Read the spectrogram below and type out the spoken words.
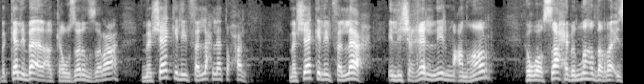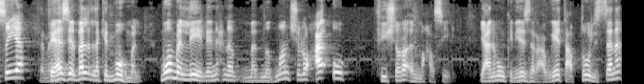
بتكلم بقى كوزارة زراعة مشاكل الفلاح لا تحل. مشاكل الفلاح اللي شغال ليل مع نهار هو صاحب النهضة الرئيسية تمام. في هذه البلد لكن مهمل. مهمل ليه؟ لأن إحنا ما بنضمنش له حقه في شراء المحاصيل. يعني ممكن يزرع ويتعب طول السنة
